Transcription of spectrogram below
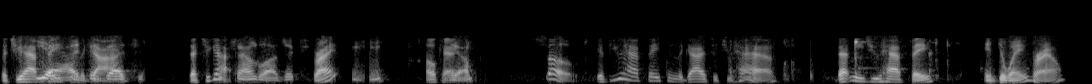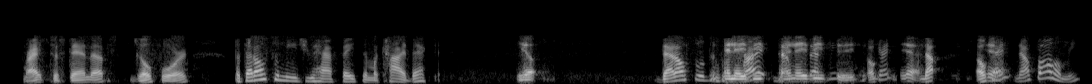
That you have yeah, faith I in the think guy that you got, sound logic. right? hmm Okay. Yeah. So if you have faith in the guys that you have, that means you have faith in Duane Brown, right, to stand up, go forward. But that also means you have faith in Mekhi Becton. Yep. That also And AB right? And ABC. Okay. Yeah. Now, okay. Yeah. Now follow me.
